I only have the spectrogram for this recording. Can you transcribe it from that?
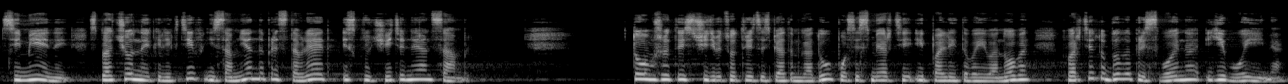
семейный, сплоченный коллектив, несомненно, представляет исключительный ансамбль. В том же 1935 году, после смерти Ипполитова Иванова, квартету было присвоено его имя.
